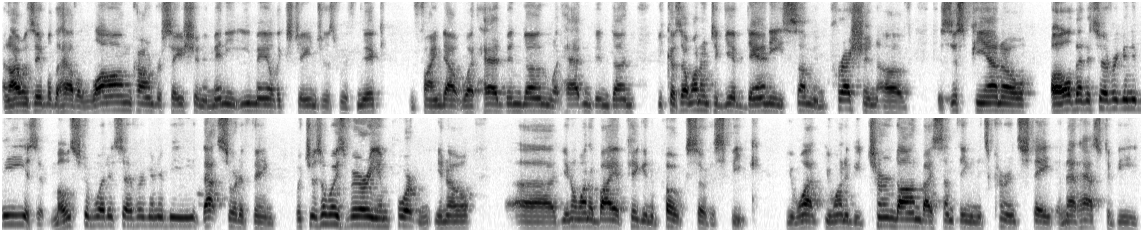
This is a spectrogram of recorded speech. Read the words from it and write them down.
And I was able to have a long conversation and many email exchanges with Nick and find out what had been done, what hadn't been done, because I wanted to give Danny some impression of is this piano all that it's ever going to be? Is it most of what it's ever going to be? That sort of thing, which is always very important. You know, uh, you don't want to buy a pig in a poke, so to speak. You want you want to be turned on by something in its current state, and that has to be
